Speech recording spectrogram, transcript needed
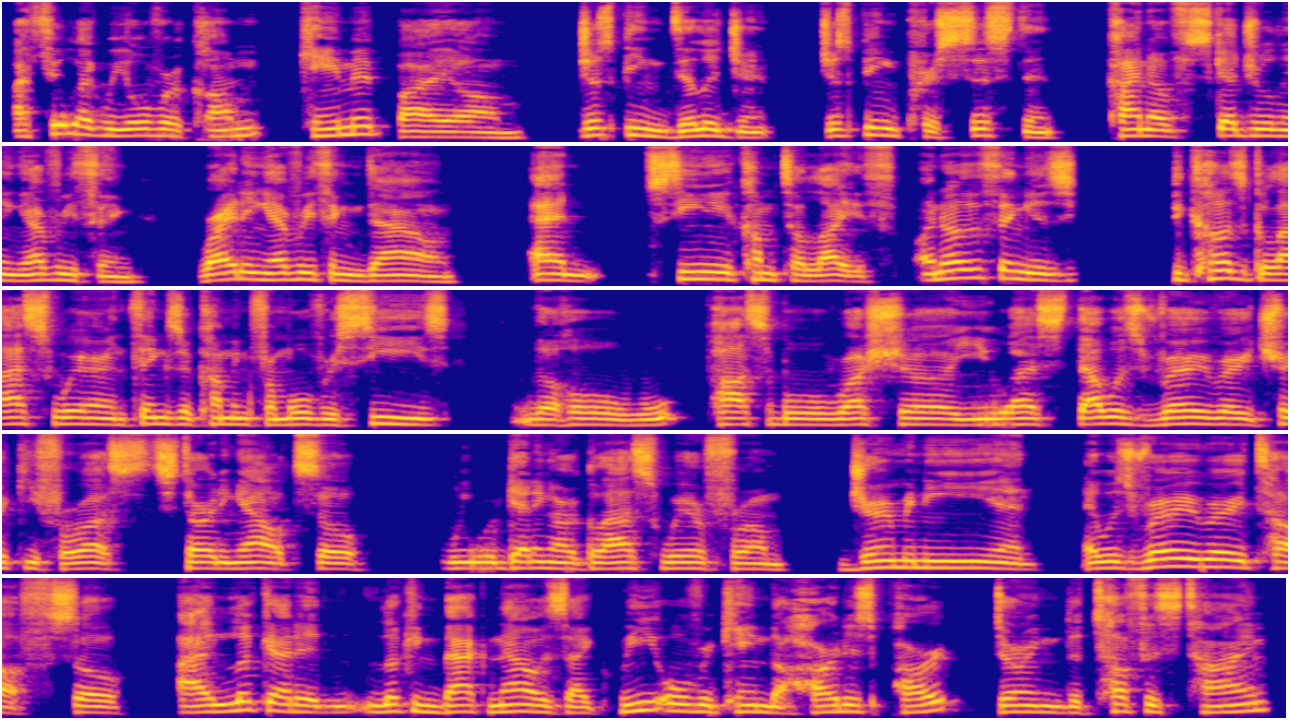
I feel like we overcome came it by um, just being diligent, just being persistent, kind of scheduling everything, writing everything down, and seeing it come to life. Another thing is because glassware and things are coming from overseas, the whole possible Russia, US, that was very, very tricky for us starting out. So we were getting our glassware from Germany and it was very, very tough. So I look at it looking back now is like we overcame the hardest part during the toughest time.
